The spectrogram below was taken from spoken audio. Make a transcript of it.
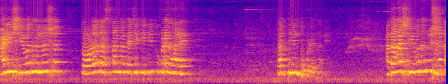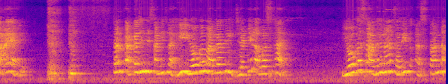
आणि शिवधनुष्य तोडत असताना त्याचे किती तुकडे झाले? तर तीन आता हा शिवधनुष्य काय आहे? तर काकाजींनी सांगितलं ही योग मार्गातील जटिल अवस्था आहे. योग साधना करीत असताना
